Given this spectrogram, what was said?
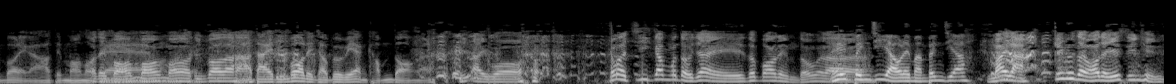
電波嚟㗎，我哋網絡我哋啫網網網絡電波啦大氣電波我哋就會俾人冚檔㗎啦。咦係喎，咁啊資金嗰度真係都幫你唔到㗎啦。誒冰之友，你問冰之啊？唔係嗱，基本上我哋啲宣傳，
